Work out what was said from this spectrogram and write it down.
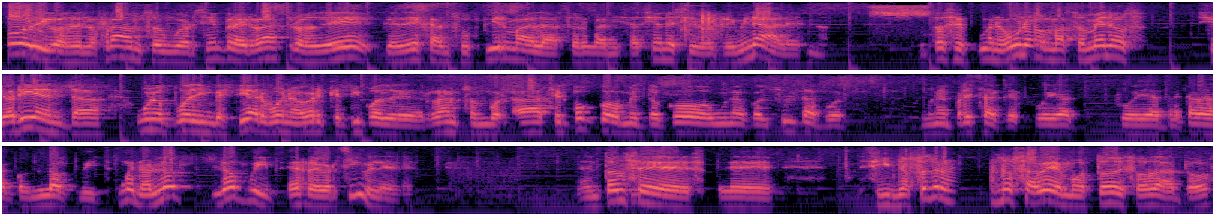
códigos de los ransomware siempre hay rastros de que dejan su firma las organizaciones cibercriminales. ¿no? Entonces, bueno, uno más o menos se orienta, uno puede investigar, bueno, a ver qué tipo de ransomware. Hace poco me tocó una consulta por una empresa que fue fue atacada con Lockbit. Bueno, Lock, Lockbit es reversible. Entonces, eh, si nosotros no sabemos todos esos datos,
